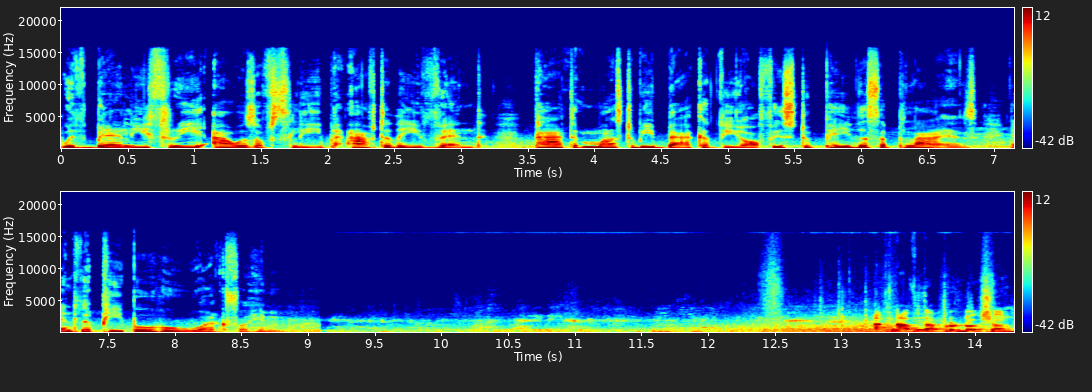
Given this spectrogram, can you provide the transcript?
With barely three hours of sleep after the event, Pat must be back at the office to pay the suppliers and the people who work for him. After production,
